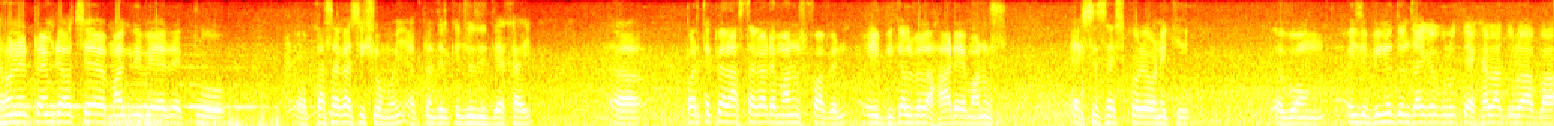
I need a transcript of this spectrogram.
এখনের টাইমটা হচ্ছে মাগরিবের একটু কাছাকাছি সময়। আপনাদেরকে যদি দেখাই প্রত্যেকটা রাস্তাঘাটে মানুষ পাবেন। এই বিকালবেলা হাড়ে মানুষ এক্সারসাইজ করে অনেকে এবং এই যে বিনোদন জায়গাগুলোতে খেলাধুলা বা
